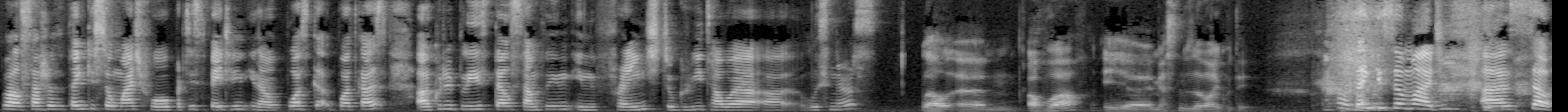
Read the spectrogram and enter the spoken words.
Well, Sasha, thank you so much for participating in our podcast. Uh, could you please tell something in French to greet our uh, listeners? Well, um, au revoir et euh, merci de nous avoir écoutés. Oh, thank you so much. Uh, so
